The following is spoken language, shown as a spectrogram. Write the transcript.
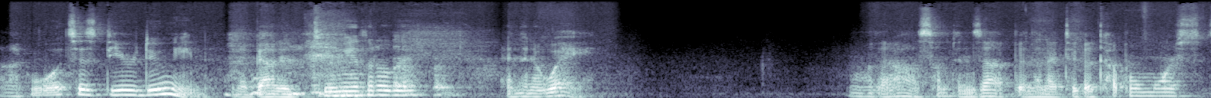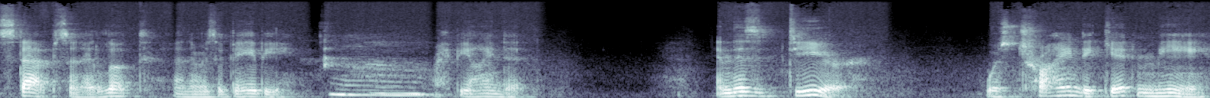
I'm like, well, what's this deer doing? And it bounded to me a little bit and then away. Well, then, oh, something's up. And then I took a couple more steps and I looked and there was a baby right behind it. And this deer was trying to get me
